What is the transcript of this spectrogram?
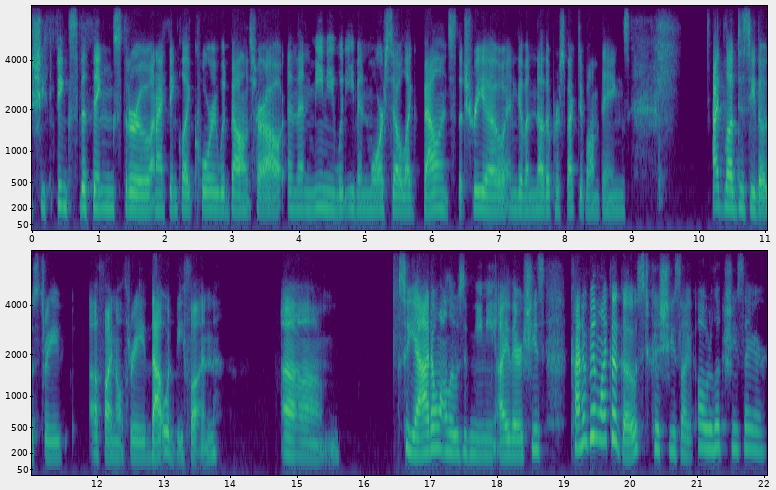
she thinks the things through, and I think like Corey would balance her out, and then Mimi would even more so like balance the trio and give another perspective on things. I'd love to see those three, a final three. That would be fun. Um, So yeah, I don't want to lose Mimi either. She's kind of been like a ghost because she's like, oh, look, she's there.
